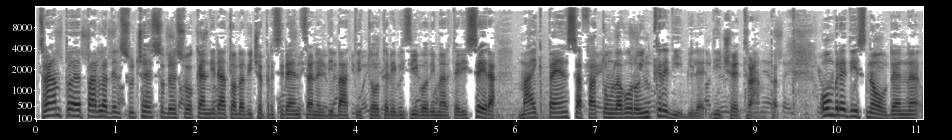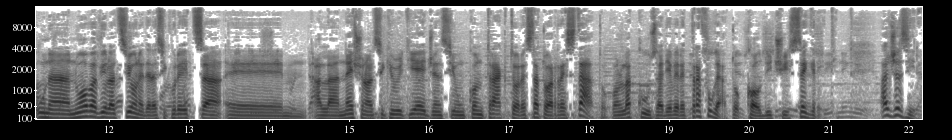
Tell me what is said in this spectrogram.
Trump parla del successo del suo candidato alla vicepresidenza nel dibattito televisivo di martedì sera. Mike Pence ha fatto un lavoro incredibile, dice Trump. Ombre di Snowden, una nuova violazione della sicurezza eh, alla National Security Agency, un contractor è stato arrestato con l'accusa di aver trafugato codici segreti. Al Jazeera.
